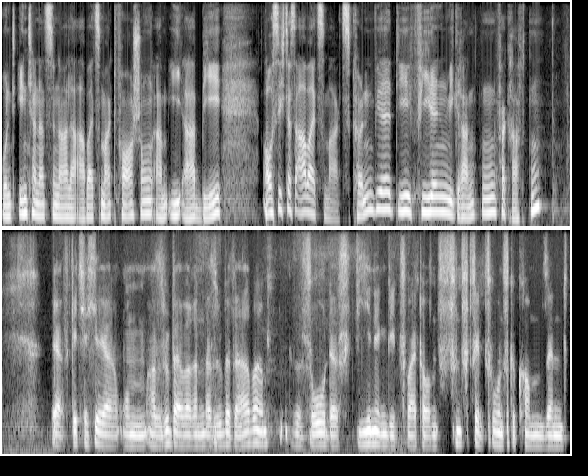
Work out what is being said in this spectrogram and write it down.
und internationale Arbeitsmarktforschung am IAB. Aus Sicht des Arbeitsmarkts, können wir die vielen Migranten verkraften? Ja, es geht hier ja um Asylbewerberinnen, Asylbewerber. Es ist so, dass diejenigen, die 2015 zu uns gekommen sind,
